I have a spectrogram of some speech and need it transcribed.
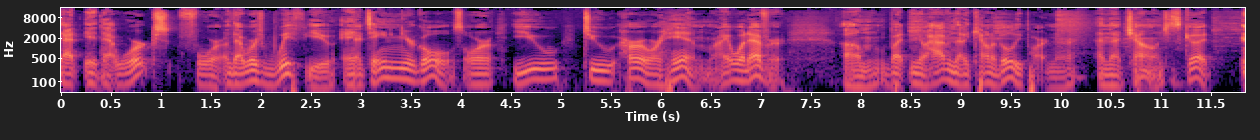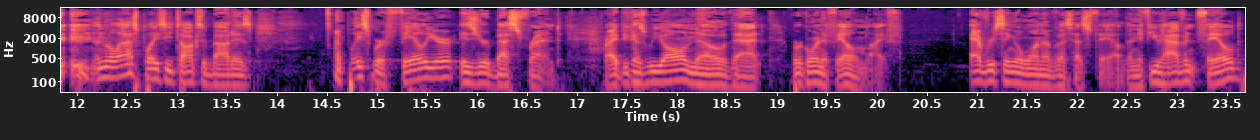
that it, that works for that works with you and attaining your goals, or you to her or him, right? Whatever. Um, but you know, having that accountability partner and that challenge is good. and the last place he talks about is a place where failure is your best friend, right? Because we all know that we're going to fail in life. Every single one of us has failed. And if you haven't failed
